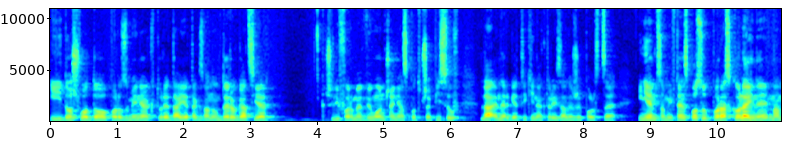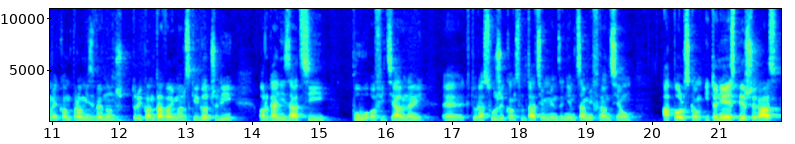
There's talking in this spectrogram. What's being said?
i doszło do porozumienia, które daje tak zwaną derogację, czyli formę wyłączenia spod przepisów dla energetyki, na której zależy Polsce i Niemcom. I w ten sposób po raz kolejny mamy kompromis wewnątrz Trójkąta Weimarskiego, czyli organizacji półoficjalnej, która służy konsultacjom między Niemcami, Francją a Polską. I to nie jest pierwszy raz,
